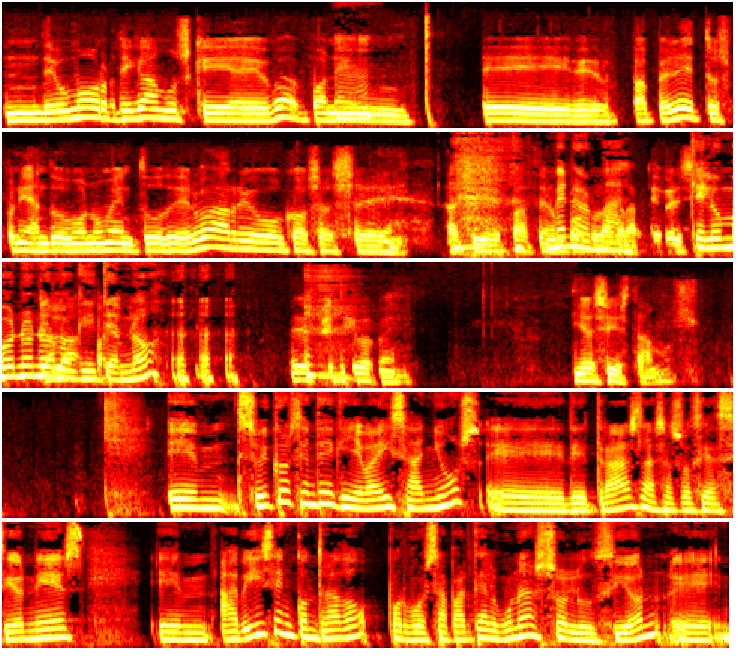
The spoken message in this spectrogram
mm, de humor, digamos, que eh, bueno, ponen eh, papeletos poniendo monumento del barrio o cosas eh, así para hacer un poco la mal, gracia. A ver si que el humor no nos lo quiten, ¿no? Efectivamente. Y así estamos. Eh, soy consciente de que lleváis años eh, detrás, las asociaciones. Eh, ¿Habéis encontrado por vuestra parte alguna solución? Eh,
